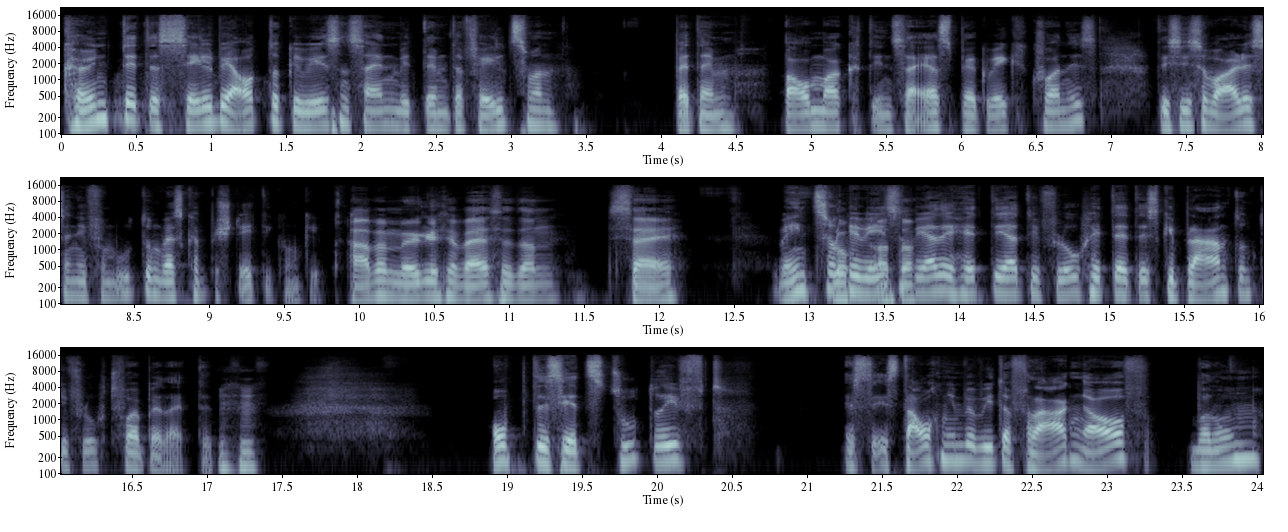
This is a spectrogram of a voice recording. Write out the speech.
könnte dasselbe Auto gewesen sein, mit dem der Felsmann bei dem Baumarkt in Seiersberg weggefahren ist. Das ist aber alles eine Vermutung, weil es keine Bestätigung gibt. Aber möglicherweise dann sei wenn es so Flucht, gewesen wäre, hätte er die Flucht, hätte er das geplant und die Flucht vorbereitet. Mhm. Ob das jetzt zutrifft, es, es tauchen immer wieder Fragen auf, warum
